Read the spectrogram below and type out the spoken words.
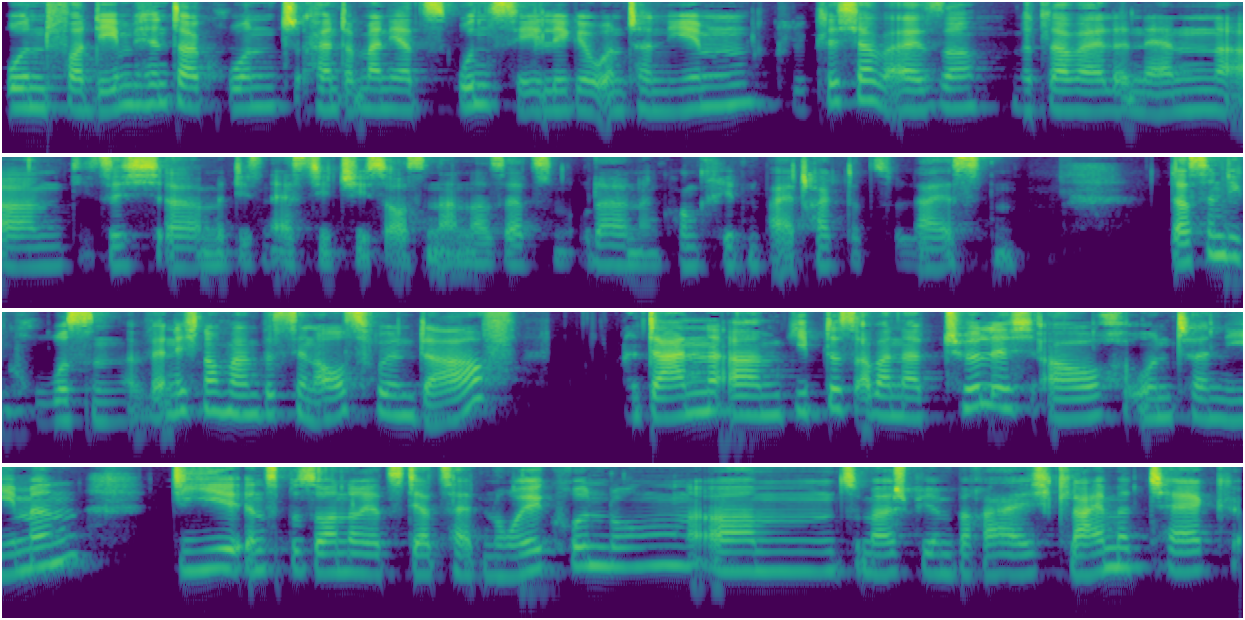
Und vor dem Hintergrund könnte man jetzt unzählige Unternehmen glücklicherweise mittlerweile nennen, ähm, die sich äh, mit diesen SDGs auseinandersetzen oder einen konkreten Beitrag dazu leisten. Das sind die großen. Wenn ich noch mal ein bisschen ausholen darf, dann ähm, gibt es aber natürlich auch Unternehmen, die insbesondere jetzt derzeit Neugründungen, ähm, zum Beispiel im Bereich Climate Tech,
